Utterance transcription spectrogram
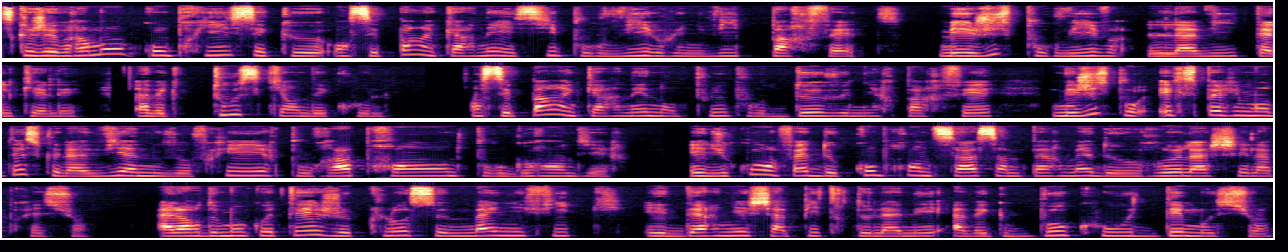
Ce que j'ai vraiment compris, c'est qu'on ne s'est pas incarné ici pour vivre une vie parfaite, mais juste pour vivre la vie telle qu'elle est, avec tout ce qui en découle. On ne s'est pas incarné non plus pour devenir parfait, mais juste pour expérimenter ce que la vie a à nous offrir, pour apprendre, pour grandir. Et du coup, en fait, de comprendre ça, ça me permet de relâcher la pression. Alors de mon côté, je clôt ce magnifique et dernier chapitre de l'année avec beaucoup d'émotions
